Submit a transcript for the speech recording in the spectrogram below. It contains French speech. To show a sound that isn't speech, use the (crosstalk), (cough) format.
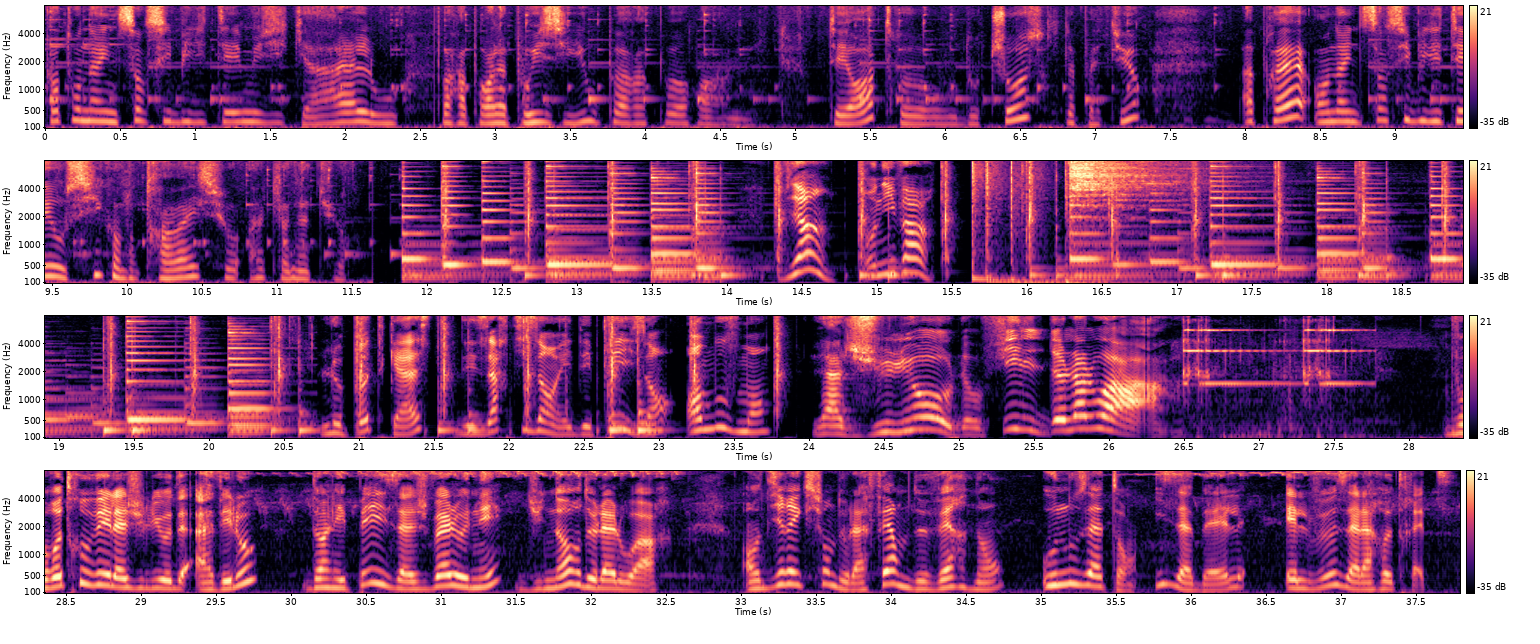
quand on a une sensibilité musicale ou par rapport à la poésie ou par rapport au théâtre ou d'autres choses, la peinture, après on a une sensibilité aussi quand on travaille sur, avec la nature. Viens, on y va Le podcast des artisans et des paysans en mouvement. La Juliaude au fil de la Loire. Vous retrouvez la Juliaude à vélo dans les paysages vallonnés du nord de la Loire, en direction de la ferme de Vernan, où nous attend Isabelle, éleveuse à la retraite.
